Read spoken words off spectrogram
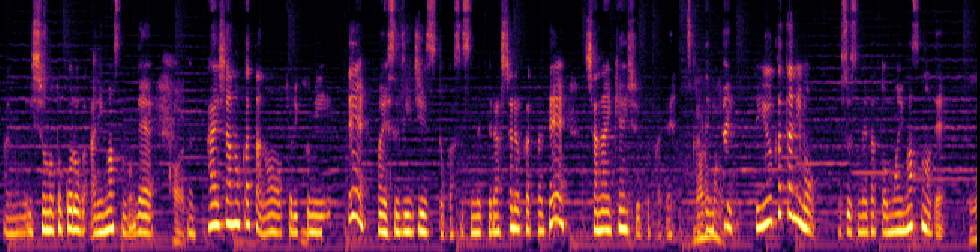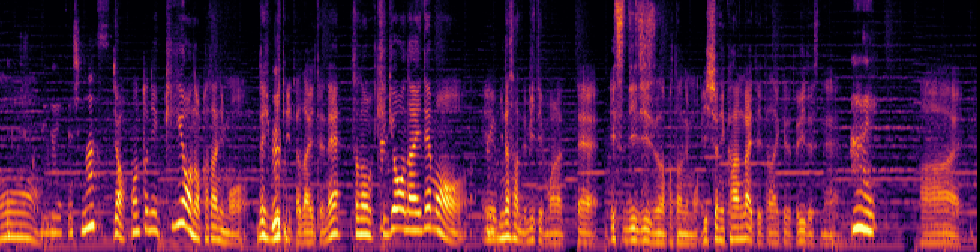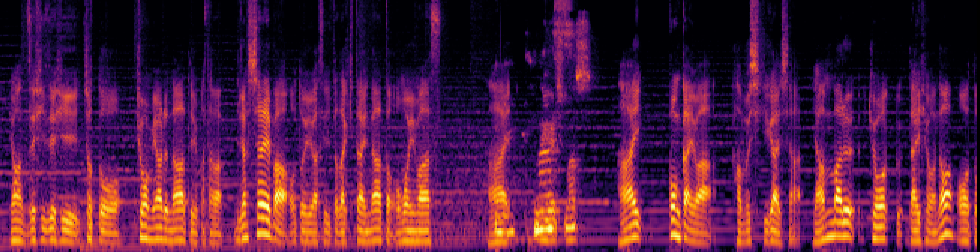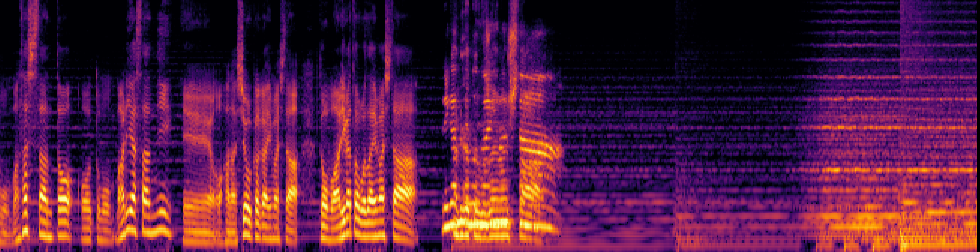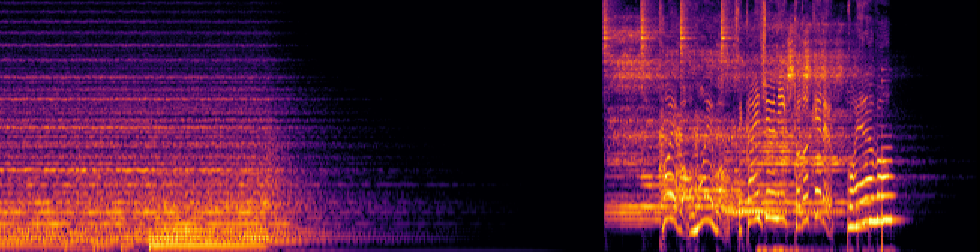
あの一緒のところがありますので、はい。会社の方の取り組みで、まあ、SDGs とか進めてらっしゃる方で、社内研修とかで使ってみたいっていう方にもおすすめだと思いますので、お願いいたします。じゃあ本当に企業の方にもぜひ見ていただいてね、その企業内でも、えーはい皆さんで見てもらって SDGs のことにも一緒に考えていただけるといいですね。はい。はい。いや、ぜひぜひ、ちょっと興味あるなという方がいらっしゃればお問い合わせいただきたいなと思います。はい。お願いします。はい。今回は株式会社ヤンバル共和国代表の大友正史さんと大友マリアさんに、えーお話を伺いました。どうもありがとうございました。ありがとうございました。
